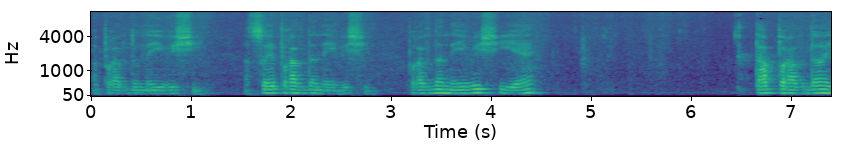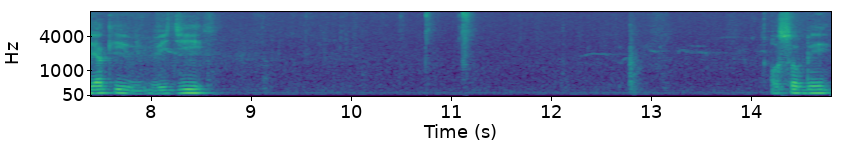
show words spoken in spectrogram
a pravdu nejvyšší. A co je pravda nejvyšší? Pravda nejvyšší je ta pravda, jak ji vidí osoby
